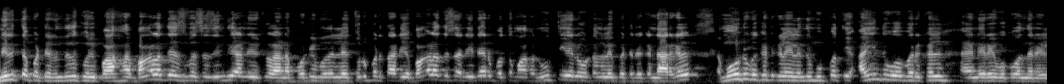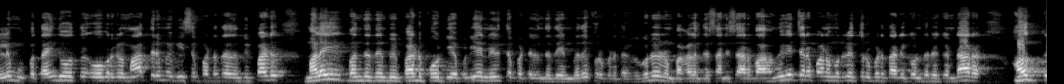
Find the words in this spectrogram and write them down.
நிறுத்தப்பட்டிருந்தது. குறிப்பாக பங்களாதேஷ் வர்சஸ் இந்தியா அணிகளான போட்டி முதலில் துடுப்படுத்தாடிய பங்களாதேஷ் அணியினர் மொத்தமாக நூத்தி ஏழு ஓட்டங்களை பெற்றிருக்கின்றார்கள். மூன்று விக்கெட்டுகளிலிருந்து முப்பத்தி ஐந்து ஓவர்கள் நிறைவுக்கு வந்த நிலையில் முப்பத்தி ஐந்து ஓவர்கள் மாத்திரமே வீசப்பட்டது. அதன் பிற்பாடு மழை வந்ததன் பிற்பாடு போட்டி அப்படியே நிறுத்தப்பட்டிருந்தது என்பது குறிப்பிடத்தக்க கூட பங்களாதேஷ் அணி சார்பாக மிகச்சிறப்பான முறையில் துடுப்படுத்தாடி கொண்டிருக்கின்றார். ஹக்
